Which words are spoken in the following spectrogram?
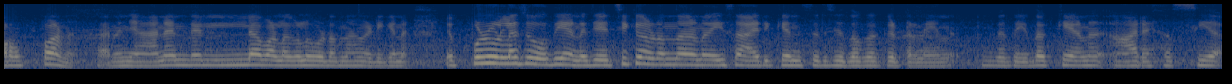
ഉറപ്പാണ്. കാരണം ഞാൻ എന്റെ എല്ലാ വളകളും ഇവിടെ നിന്നാണ് മേടിക്കണത് എപ്പോഴുള്ള ചോദ്യമാണ് ചേച്ചിക്ക് അവിടെ നിന്നാണ് ഈ സാരിക്ക് അനുസരിച്ച് ഇതൊക്കെ കിട്ടണേന്ന്? ഇതൊക്കെയാണ് ആ രഹസ്യ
